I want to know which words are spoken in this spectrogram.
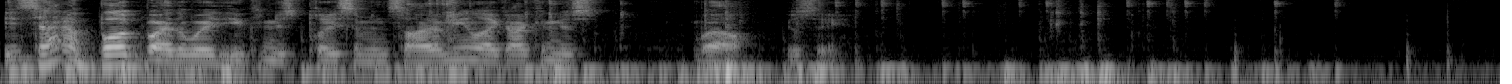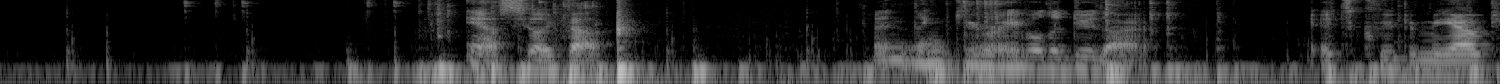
Is that a bug, by the way, that you can just place them inside of me? Like, I can just... Well, you'll see. Yeah, see, like that. I didn't think you were able to do that. It's creeping me out.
